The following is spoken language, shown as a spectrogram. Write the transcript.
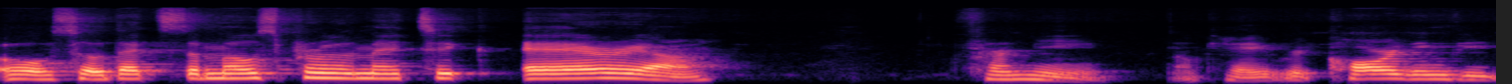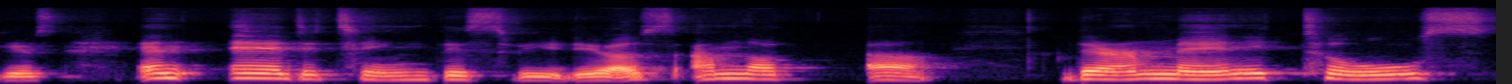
Oh, so that's the most problematic area for me. Okay, recording videos and editing these videos. I'm not, uh, there are many tools,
